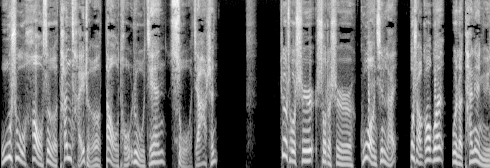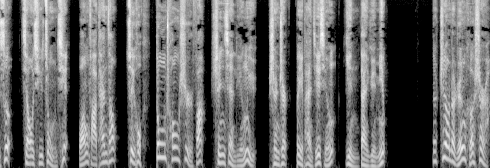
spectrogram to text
无数好色贪财者，到头入监锁家身。这首诗说的是古往今来不少高官为了贪恋女色，娇妻纵妾，枉法贪赃，最后东窗事发，身陷囹圄，甚至被判极刑，饮弹殒命。那这样的人和事啊，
